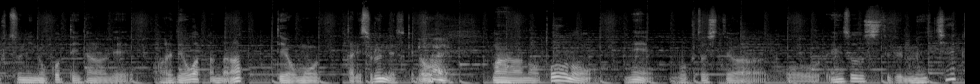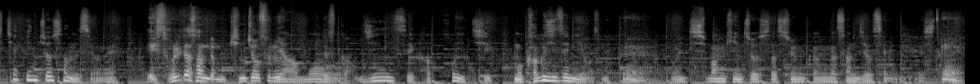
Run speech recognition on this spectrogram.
普通に残っていたのであれで終わったんだなって思ったりするんですけど、はいまああの当のね僕としてはこう演奏しててめちゃくちゃ緊張したんですよね。え反田さんでも緊張するいやもうですか人生過去一もう確実に言えますね。えもう一番緊張した瞬間が三次予選でした、え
